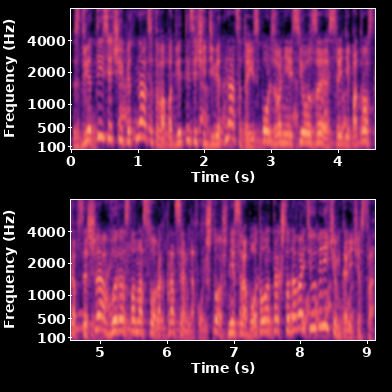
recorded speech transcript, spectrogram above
С 2015 по 2019 использование COZ среди подростков США выросло на 40%. Что ж, не сработало, так что давайте увеличим количество.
